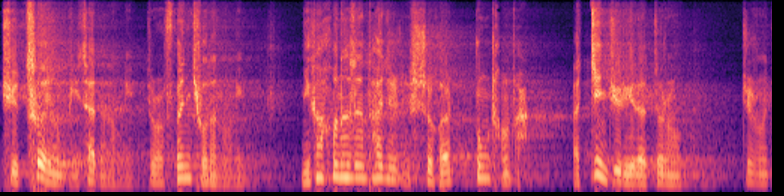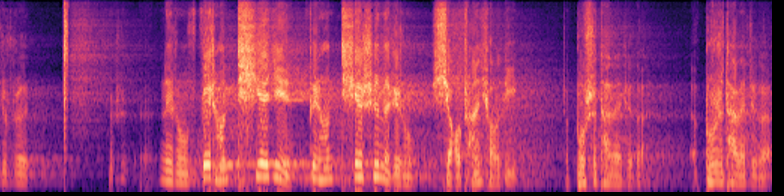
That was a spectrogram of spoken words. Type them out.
去策应比赛的能力，就是分球的能力。你看亨德森，他就适合中长传，呃，近距离的这种这种就是那种非常贴近、非常贴身的这种小传小递，这不是他的这个。不是他的这个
